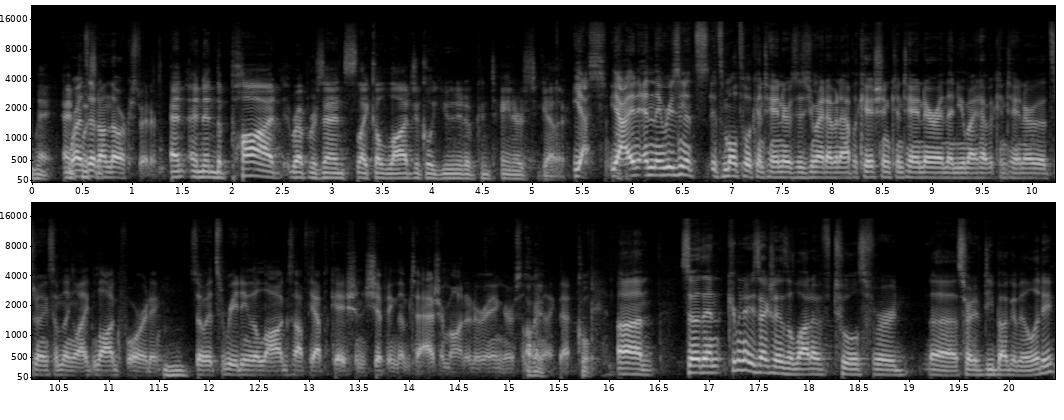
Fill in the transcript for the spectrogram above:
okay, and runs it on the orchestrator. And and then the pod represents like a logical unit of containers together. Yes, yeah, and, and the reason it's it's multiple containers is you might have an application container, and then you might have a container that's doing something like log forwarding. Mm-hmm. So it's reading the logs off the application, shipping them to Azure Monitoring or something Okay, like that. cool. Um, so then Kubernetes actually has a lot of tools for uh, sort of debuggability,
